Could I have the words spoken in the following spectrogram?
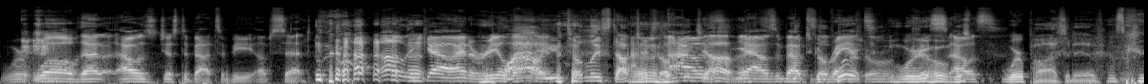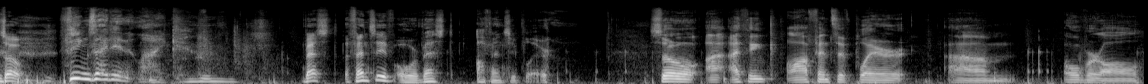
we're whoa. That I was just about to be upset. Holy cow! I had to reel wow, that in. you totally stopped yourself. Good was- job. yeah, I was about to go rant. self-control. We're, Because I we're- was- we're positive. So, Things I didn't like. best offensive or best offensive player? So I, I think offensive player um, overall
